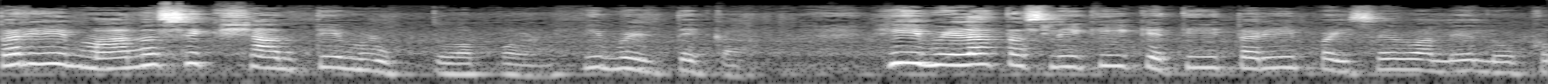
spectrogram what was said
तरी मानसिक शांती म्हणतो आपण. ही मिळते का? ही मिळत असली की कितीतरी पैसेवाले लोक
